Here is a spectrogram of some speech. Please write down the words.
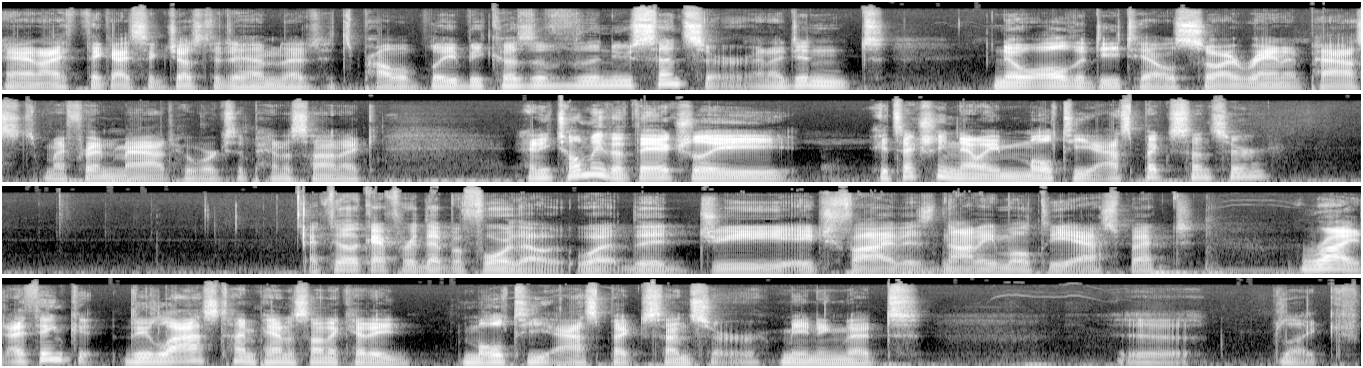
And I think I suggested to him that it's probably because of the new sensor. And I didn't know all the details, so I ran it past my friend Matt, who works at Panasonic. And he told me that they actually, it's actually now a multi aspect sensor. I feel like I've heard that before, though. What the GH5 is not a multi aspect. Right. I think the last time Panasonic had a multi-aspect sensor, meaning that, uh, like,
